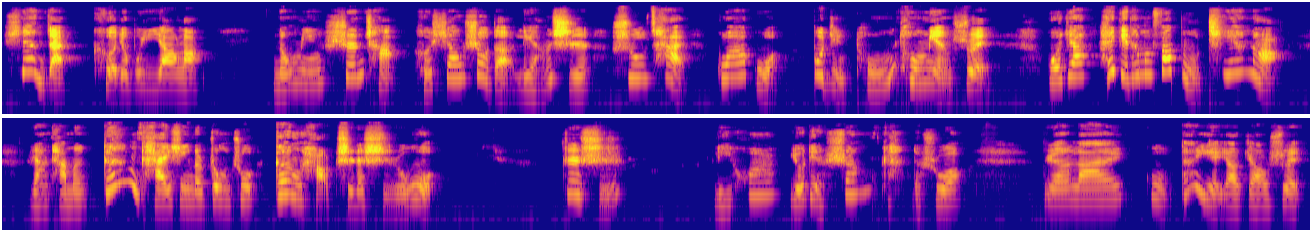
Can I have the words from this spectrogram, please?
现在可就不一样了，农民生产和销售的粮食、蔬菜、瓜果不仅统统免税，国家还给他们发补贴呢。让他们更开心的种出更好吃的食物。这时，梨花有点伤感的说：“原来古代也要交税，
